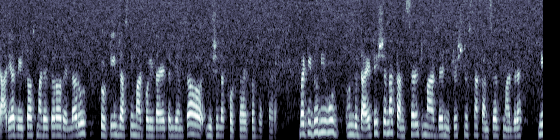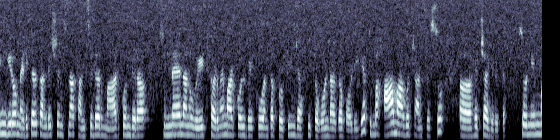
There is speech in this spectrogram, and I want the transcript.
ಯಾರ್ಯಾರು ವೆಯ್ಟ್ ಲಾಸ್ ಮಾಡಿರ್ತಾರೋ ಅವರೆಲ್ಲರೂ ಪ್ರೋಟೀನ್ ಜಾಸ್ತಿ ಮಾಡ್ಕೊಳ್ಳಿ ಡಯಟಲ್ಲಿ ಅಂತ ಯೂಶಲ್ ಆಗಿ ಕೊಡ್ತಾ ಇರ್ತಾ ಹೋಗ್ತಾರೆ. ಬಟ್ ಇದು ನೀವು ಒಂದು ಡಯಟಿಷಿಯನ್ನ ಕನ್ಸಲ್ಟ್ ಮಾಡಿದ್ರೆ ನ್ಯೂಟ್ರಿಷನಿಸ್ಟ್ನ ಕನ್ಸಲ್ಟ್ ಮಾಡಿದ್ರೆ, ನಿಮ್ಗಿರೋ ಮೆಡಿಕಲ್ ಕಂಡೀಷನ್ಸ್ನ ಕನ್ಸಿಡರ್ ಮಾಡ್ಕೊಂಡಿರ ಸುಮ್ಮನೆ ನಾನು ವೆಯ್ಟ್ ಕಡಿಮೆ ಮಾಡ್ಕೊಳ್ಬೇಕು ಅಂತ ಪ್ರೋಟೀನ್ ಜಾಸ್ತಿ ತಗೊಂಡಾಗ ಬಾಡಿಗೆ ತುಂಬ ಹಾರ್ಮ್ ಆಗೋ ಚಾನ್ಸಸ್ಸು ಹೆಚ್ಚಾಗಿರುತ್ತೆ. ಸೊ ನಿಮ್ಮ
